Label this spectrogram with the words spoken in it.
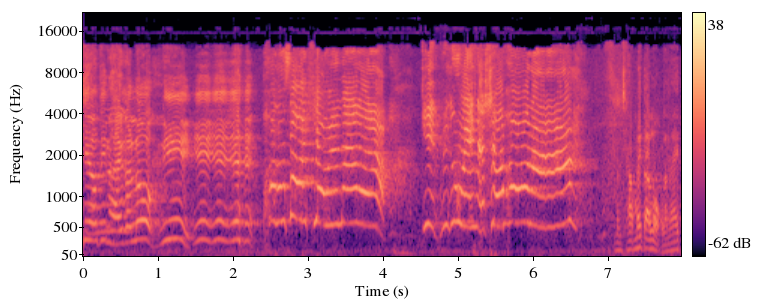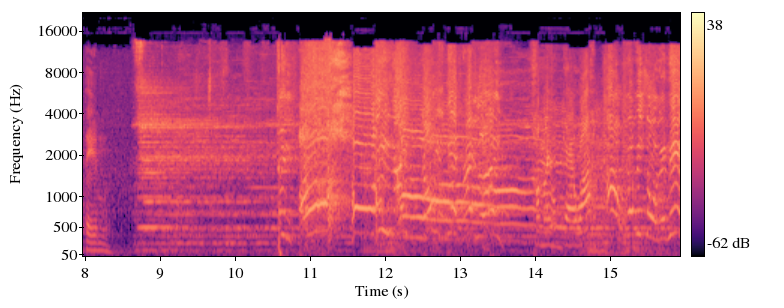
เคี่ยวที่ไหนก็ลูก นี่นี่นี่นี่พ่อต้องซ่อนเขี้ยวไว้แน่ๆเลยอะกิดพี่กวินอย่าเชื่อพ่อนะ มันชักไม่ตลกแล้วนะไอ้ติมโอ้ยไงน้องอย่างเงี้ยใช่เลยทำอะไรของแกวะ เอ้าก็พิสูจน์ไงพี่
